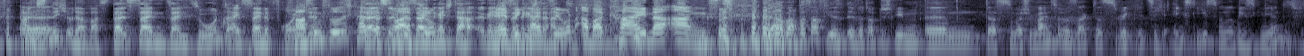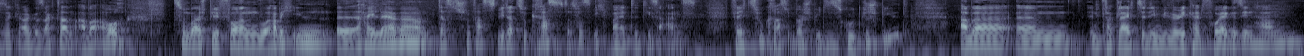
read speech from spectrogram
Angst Äh, nicht oder was? Da ist sein, sein Sohn, da ist seine Freundin. Fassungslosigkeit, da ist sein rechter, rechte Resignation, aber keine Angst. ja, aber pass auf, hier wird auch geschrieben, ähm, dass zum Beispiel mein Server sagt, dass Rick jetzt nicht ängstlich ist, sondern resignierend, das was wir gerade gesagt haben, aber auch zum Beispiel von, wo habe ich ihn, äh, Hilera, das ist schon fast wieder zu krass, ist das, was ich meinte, diese Angst. Vielleicht zu krass überspielt. Es ist gut gespielt, aber ähm, im Vergleich zu dem, wie wir Rick halt vorher gesehen haben,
